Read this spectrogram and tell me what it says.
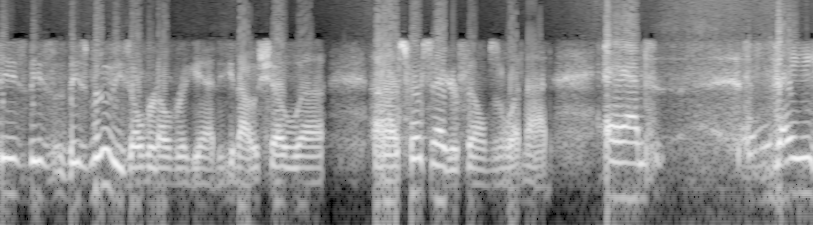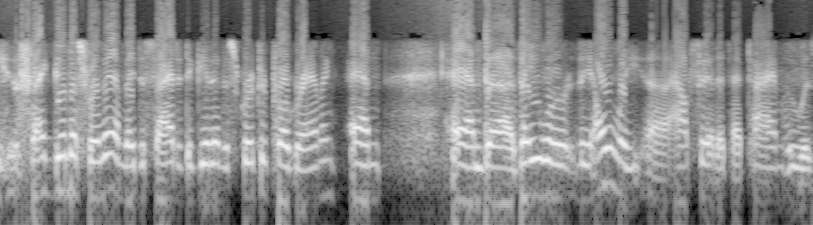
these these these movies over and over again. You know, show uh, uh, Schwarzenegger films and whatnot, and they, thank goodness for them, they decided to get into scripted programming, and and uh, they were the only uh, outfit at that time who was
